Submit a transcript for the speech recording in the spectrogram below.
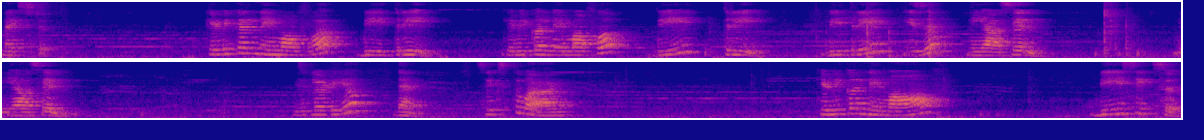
Next, chemical name of uh, B3. Chemical name of uh, B3. B3 is niacin. Niacin. Is it clear to you? Then, sixth one, chemical name of B6.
